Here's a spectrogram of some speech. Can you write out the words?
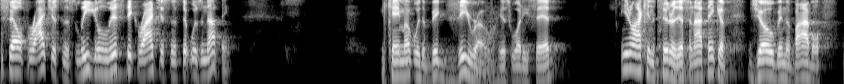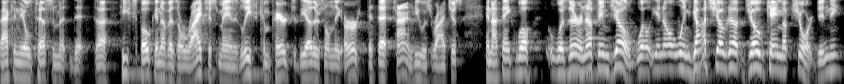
self righteousness, legalistic righteousness that was nothing. He came up with a big zero, is what he said. You know, I consider this, and I think of Job in the Bible, back in the Old Testament, that uh, he's spoken of as a righteous man, at least compared to the others on the earth at that time. He was righteous. And I think, well, was there enough in Job? Well, you know, when God showed up, Job came up short, didn't he?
